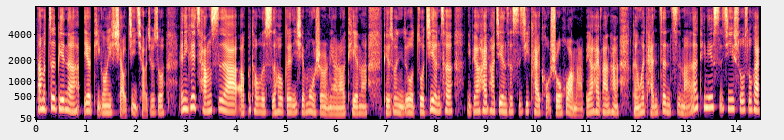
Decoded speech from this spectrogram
那么这边呢，要提供一些小技巧，就是说，哎，你可以尝试啊，呃，不同的时候跟一些陌生人聊聊天啊。比如说，你如果坐计程车，你不要害怕计程车司机开口说话嘛，不要害怕他可能会谈政治嘛，那听听司机说说看，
